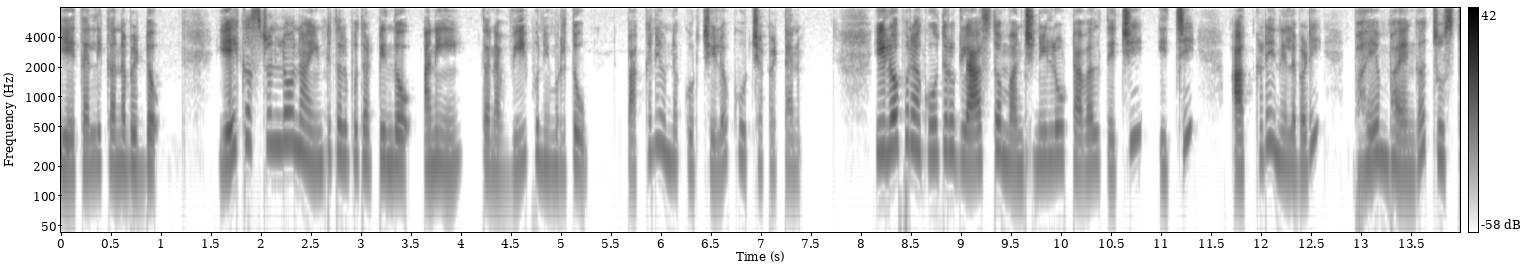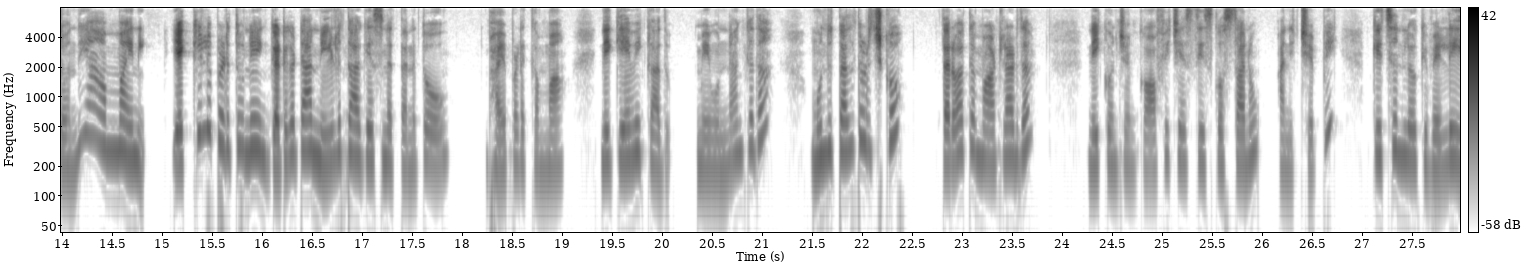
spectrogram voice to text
ఏ తల్లి కన్నబిడ్డో ఏ కష్టంలో నా ఇంటి తలుపు తట్టిందో అని తన వీపు నిమురుతూ పక్కనే ఉన్న కుర్చీలో కూర్చోపెట్టాను. ఈలోపు నా కూతురు గ్లాస్తో మంచినీళ్ళు టవల్ తెచ్చి ఇచ్చి అక్కడే నిలబడి భయం భయంగా చూస్తోంది ఆ అమ్మాయిని. ఎక్కిళ్ళు పెడుతూనే గటగటా నీళ్ళు తాగేసిన తనతో భయపడకమ్మా నీకేమీ కాదు మేమున్నాం కదా ముందు తల తుడుచుకో తర్వాత మాట్లాడదాం నీ కొంచెం కాఫీ చేసి తీసుకొస్తాను అని చెప్పి కిచెన్లోకి వెళ్ళి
